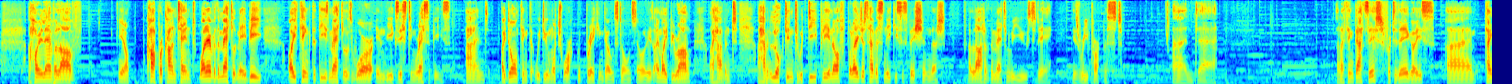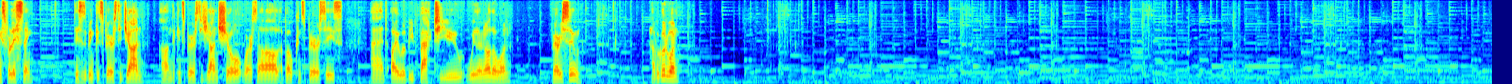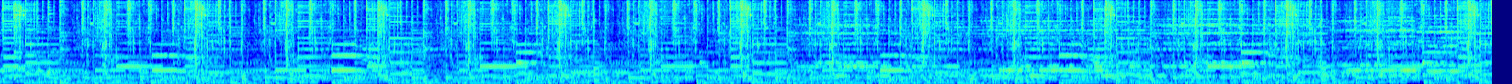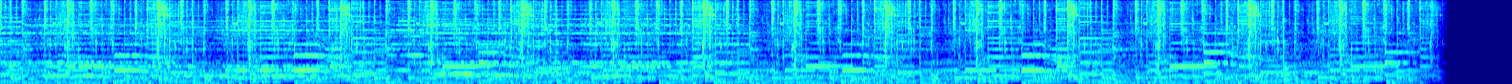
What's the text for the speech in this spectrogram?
a high level of you know copper content whatever the metal may be i think that these metals were in the existing recipes and I don't think that we do much work with breaking down stones nowadays. I might be wrong. I haven't I haven't looked into it deeply enough, but I just have a sneaky suspicion that a lot of the metal we use today is repurposed. And uh, and I think that's it for today, guys. Um, thanks for listening. This has been Conspiracy John on the Conspiracy John show, where it's not all about conspiracies. And I will be back to you with another one very soon. Have a good one.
